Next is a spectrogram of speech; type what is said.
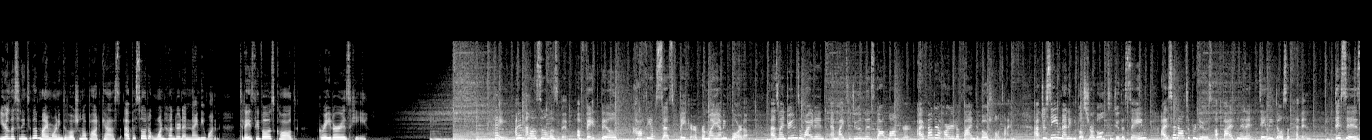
You're listening to the My Morning Devotional Podcast, episode 191. Today's Devo is called Greater is He. Hey, I'm Alison Elizabeth, a faith filled, coffee obsessed baker from Miami, Florida. As my dreams widened and my to do list got longer, I found it harder to find devotional time. After seeing many people struggle to do the same, I set out to produce a five minute daily dose of heaven. This is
